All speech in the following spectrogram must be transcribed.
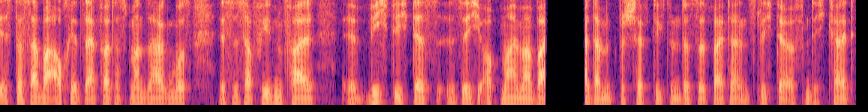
ist das aber auch jetzt einfach, dass man sagen muss, es ist auf jeden Fall äh, wichtig, dass sich Oppenheimer weiter damit beschäftigt und dass es weiter ins Licht der Öffentlichkeit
